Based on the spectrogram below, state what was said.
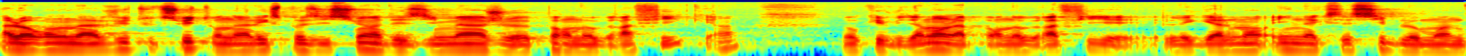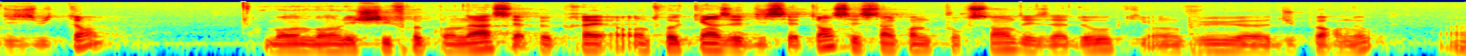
Alors on a vu tout de suite, on a l'exposition à des images pornographiques. Hein. Donc évidemment, la pornographie est légalement inaccessible aux moins de 18 ans. Bon, dans les chiffres qu'on a, c'est à peu près entre 15 et 17 ans, c'est 50% des ados qui ont vu du porno. Hein.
